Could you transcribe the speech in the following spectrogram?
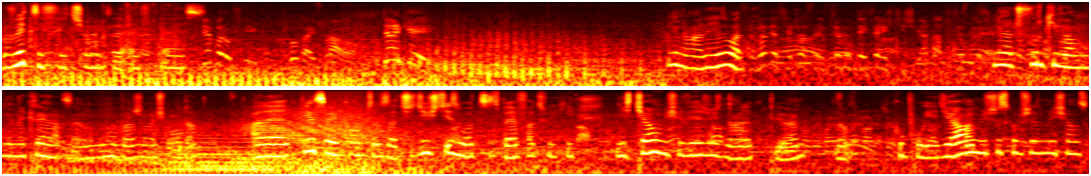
Wytyfy ciągle FPS. Gdzie porucznik? Tutaj, w prawo. Dzięki! Nie no, ale jest ładnie. Zastanawiasz się czasem, czemu w tej części świata wszystko Nie, czwórki wam nie nakręcę, no chyba, że mi się uda. Ale kupiłem sobie konto za 30 zł z BFA trójki. Nie chciało mi się wierzyć, no ale kupiłem. No, kupuję. Działa mi wszystko przez miesiąc.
